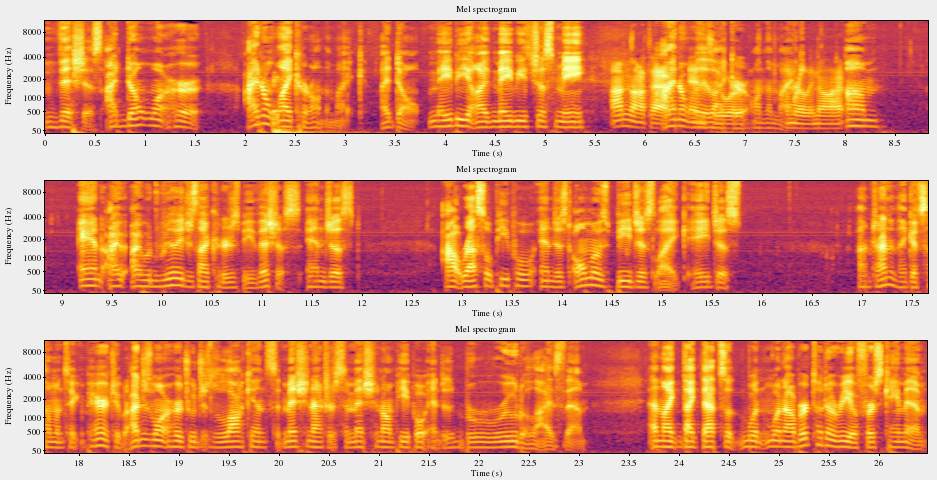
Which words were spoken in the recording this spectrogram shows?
vicious. I don't want her I don't like her on the mic. I don't. Maybe I maybe it's just me. I'm not that. I don't really like her. her on the mic. I'm really not. Um and I I would really just like her to just be vicious and just out wrestle people and just almost be just like a just I'm trying to think of someone to compare it to, but I just want her to just lock in submission after submission on people and just brutalize them. And like like that's when when Alberto Del Rio first came in,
